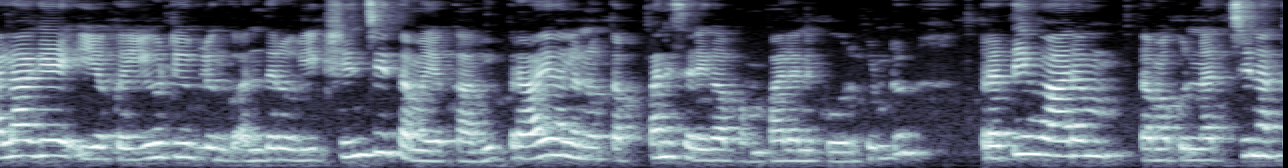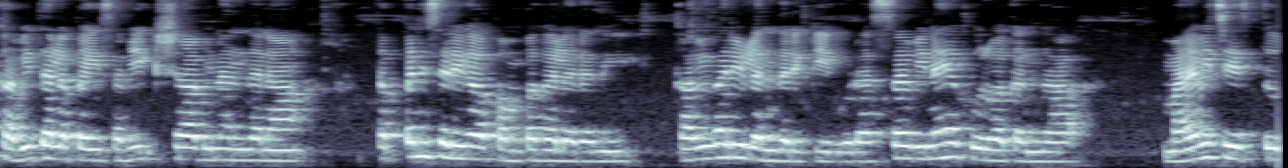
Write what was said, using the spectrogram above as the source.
అలాగే ఈ యొక్క యూట్యూబ్ లింక్ అందరూ వీక్షించి తమ యొక్క అభిప్రాయాలను తప్పనిసరిగా పంపాలని కోరుకుంటూ ప్రతి వారం తమకు నచ్చిన కవితలపై సమీక్షాభినందన తప్పనిసరిగా పంపగలరని కవివర్యులందరికీ కూడా సవినయపూర్వకంగా మనవి చేస్తూ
